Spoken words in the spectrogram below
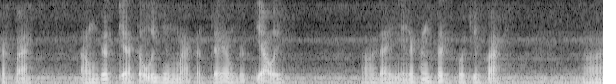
các bạn. Ông rất trẻ tuổi nhưng mà thực tế ông rất giỏi đó đây những cái thắng tích của chư Phật. Đó.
